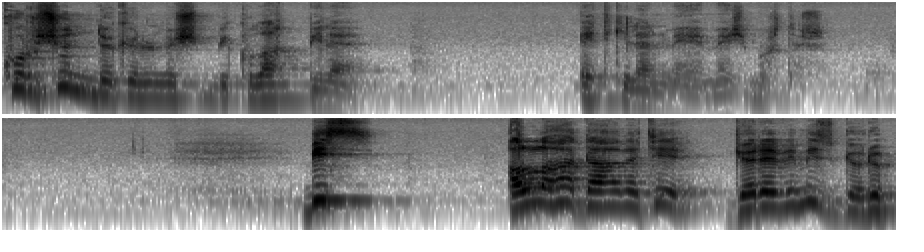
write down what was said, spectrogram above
kurşun dökülmüş bir kulak bile etkilenmeye mecburdur. Biz Allah'a daveti görevimiz görüp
